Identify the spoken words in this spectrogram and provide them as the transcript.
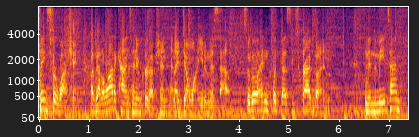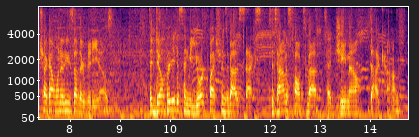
Thanks for watching. I've got a lot of content in production and I don't want you to miss out. So go ahead and click that subscribe button. And in the meantime, check out one of these other videos. And don't forget to send me your questions about sex to thomastalksabout at gmail.com.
